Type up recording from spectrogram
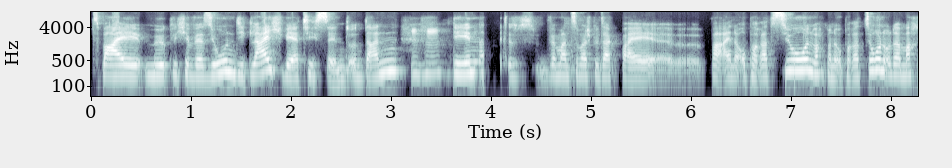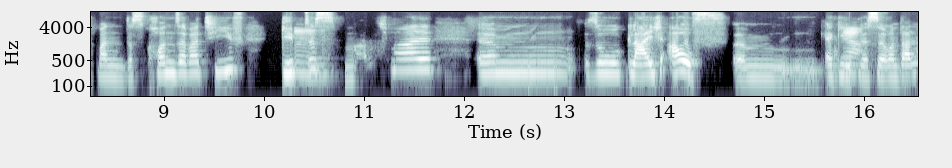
zwei mögliche Versionen, die gleichwertig sind. Und dann mhm. gehen, wenn man zum Beispiel sagt, bei, bei einer Operation, macht man eine Operation oder macht man das konservativ, gibt mhm. es manchmal ähm, so gleich auf ähm, Ergebnisse. Ja. Und dann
